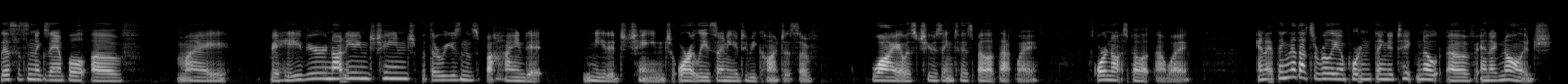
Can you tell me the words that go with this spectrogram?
this is an example of my behavior not needing to change, but the reasons behind it needed to change, or at least I needed to be conscious of why I was choosing to spell it that way, or not spell it that way. And I think that that's a really important thing to take note of and acknowledge.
